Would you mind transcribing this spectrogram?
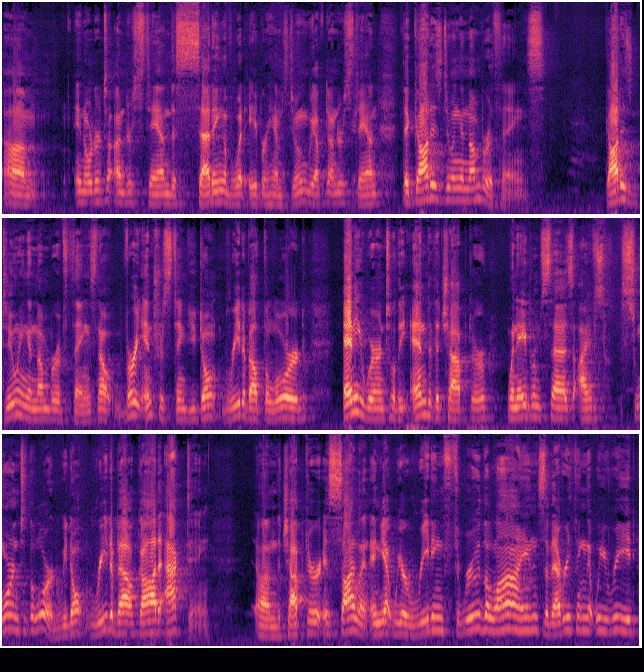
um, in order to understand the setting of what Abraham's doing, we have to understand that God is doing a number of things. God is doing a number of things. Now, very interesting, you don't read about the Lord anywhere until the end of the chapter when Abram says, I have sworn to the Lord. We don't read about God acting. Um, the chapter is silent, and yet we are reading through the lines of everything that we read,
